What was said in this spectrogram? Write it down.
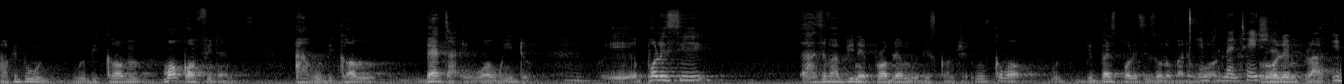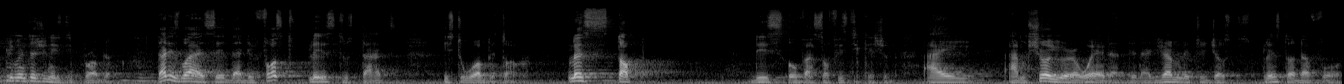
our people will, will become more confident and will become better in what we do. Mm. Policy has ever been a problem with this country. We've come up with the best policies all over the world. Implementation. Rolling plus. Implementation mm -hmm. is the problem. Mm -hmm. That is why I said that the first place to start is to walk the talk. Let's stop this over sophistication. I am sure you're aware that the Nigerian military just placed order for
